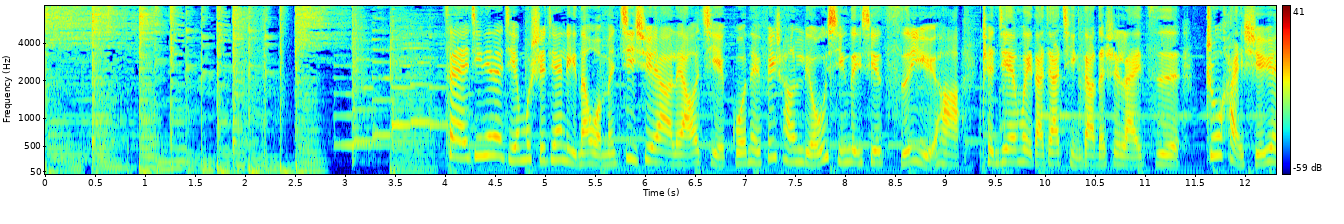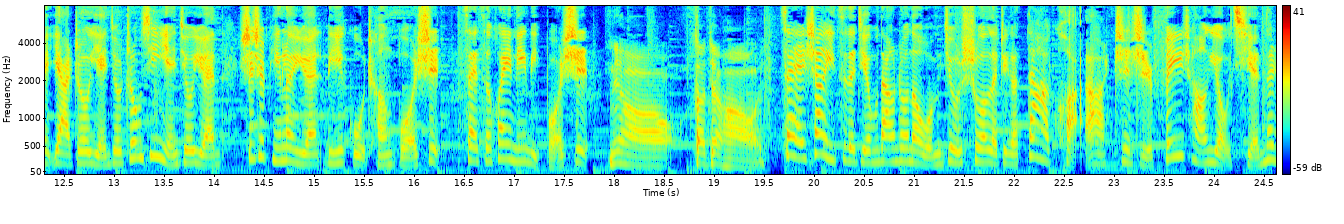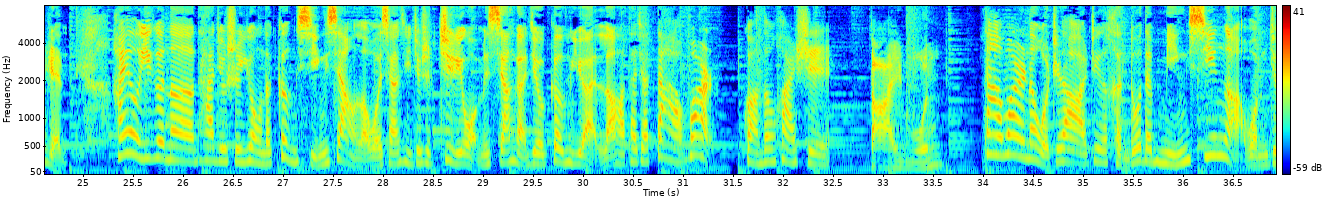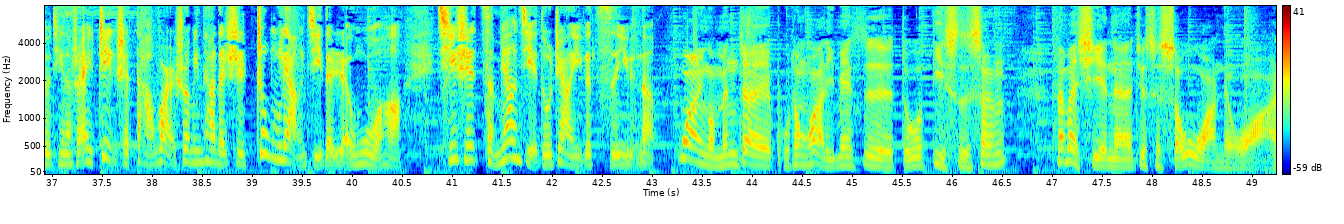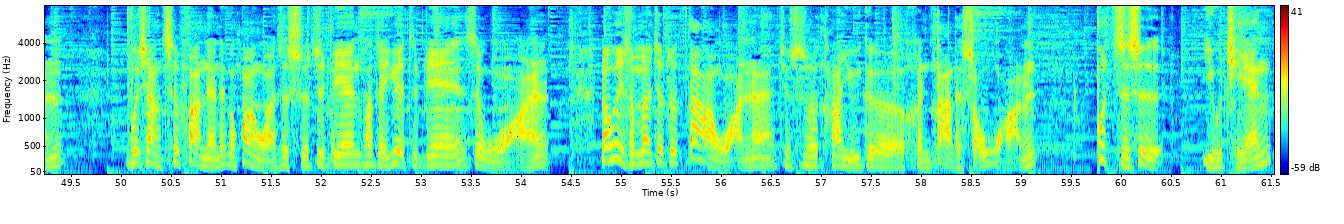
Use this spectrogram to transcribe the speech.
在今天的节目时间里呢，我们继续要了解国内非常流行的一些词语哈。陈坚为大家请到的是来自珠海学院亚洲研究中心研究员、时事评论员李古城博士。再次欢迎您，李博士。你好，大家好。在上一次的节目当中呢，我们就说了这个大款啊，是指非常有钱的人。还有一个呢，他就是用的更形象了，我相信就是距离我们香港就更远了哈。他叫大腕儿，广东话是大碗。大腕儿呢？我知道啊，这个很多的明星啊，我们就听到说，哎，这个是大腕儿，说明他的是重量级的人物哈。其实怎么样解读这样一个词语呢？腕我们在普通话里面是读第四声，那么写呢就是手腕的腕，不像吃饭的那个饭碗是十字边，它在月字边是碗。那为什么叫做大碗呢？就是说他有一个很大的手腕，不只是有钱，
